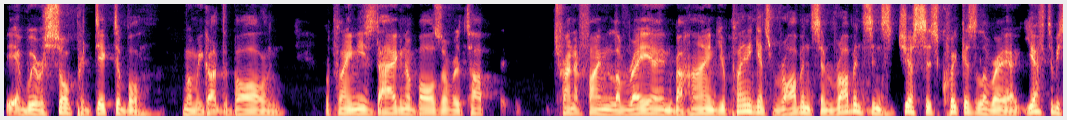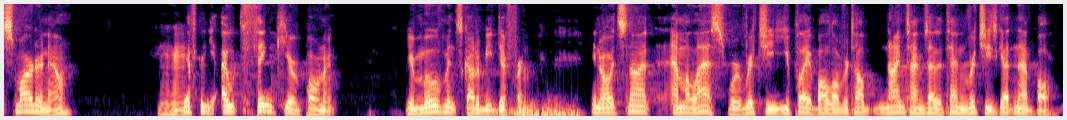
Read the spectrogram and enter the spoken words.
yeah, we were so predictable when we got the ball, and we're playing these diagonal balls over the top, trying to find Laryea in behind. You're playing against Robinson. Robinson's just as quick as Laryea. You have to be smarter now. Mhm. You have to outthink your opponent. Your movement's got to be different. You know, it's not MLS where Richie, you play a ball over top nine times out of 10, Richie's getting that ball.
